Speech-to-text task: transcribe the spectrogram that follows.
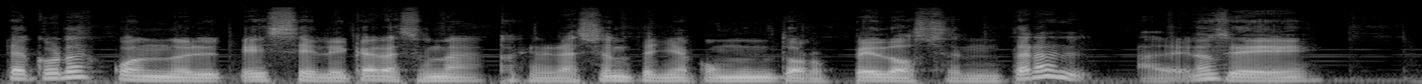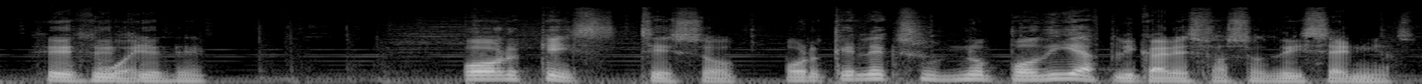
¿Te acordás cuando el SLK la segunda generación tenía como un torpedo central adelante? Sí, sí, sí, Bueno. sí, sí. ¿Por qué es eso? Porque Lexus no podía aplicar eso a sus diseños.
